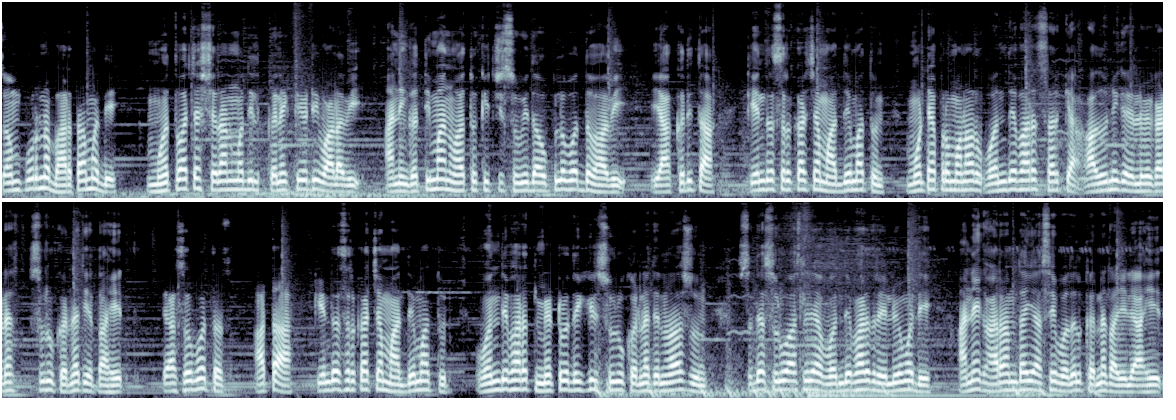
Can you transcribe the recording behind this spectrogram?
संपूर्ण भारतामध्ये महत्त्वाच्या शहरांमधील कनेक्टिव्हिटी वाढावी आणि गतिमान वाहतुकीची सुविधा उपलब्ध व्हावी. याकरिता केंद्र सरकारच्या माध्यमातून मोठ्या प्रमाणावर वंदे भारतसारख्या आधुनिक रेल्वेगाड्या सुरू करण्यात येत आहेत. त्यासोबतच आता केंद्र सरकारच्या माध्यमातून वंदे भारत मेट्रो देखील सुरू करण्यात येणार असून सध्या सुरू असलेल्या वंदे भारत रेल्वेमध्ये अनेक आरामदायी असे बदल करण्यात आलेले आहेत.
